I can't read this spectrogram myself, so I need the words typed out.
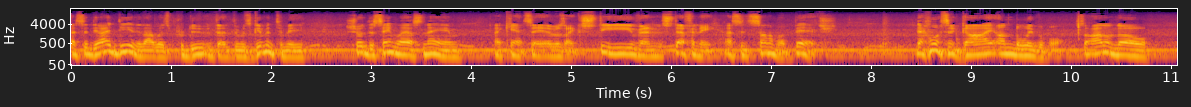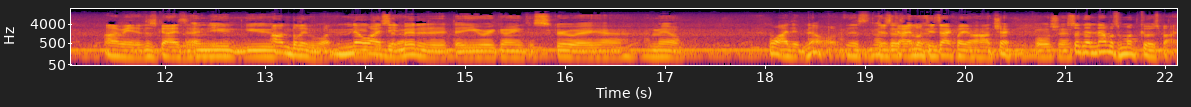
I said, The ID that I was produced, that was given to me, showed the same last name. I can't say it. it was like Steve and Stephanie. I said, Son of a bitch. That was a guy, unbelievable. So I don't know. I mean, this guy's And you, you unbelievable. No you idea. admitted it that you were going to screw a, uh, a male. Well, I didn't know. This this doesn't- guy looked exactly like a hot chick. Bullshit. So then that was a month goes by,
